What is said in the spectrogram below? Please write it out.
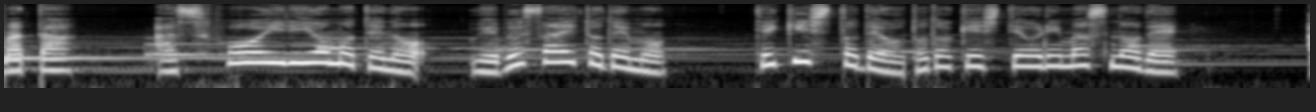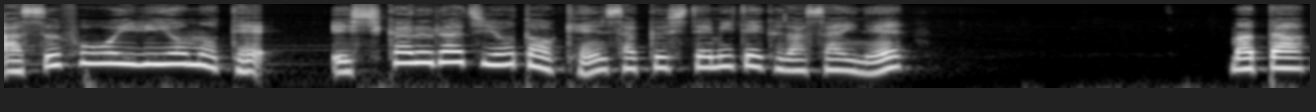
また、 Us 4 IRIOMOTE のウェブサイトでもテキストでお届けしておりますので、 Us 4 IRIOMOTE エシカルラジオと検索してみてくださいね。また、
